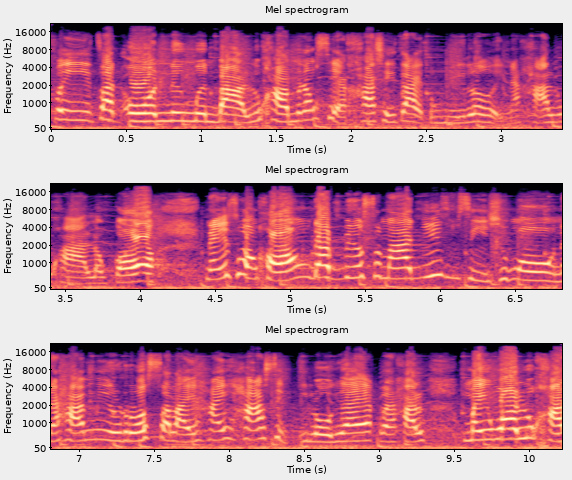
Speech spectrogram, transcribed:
ฟรีจัดโอน 10,000 บาท ลูกค้าไม่ต้องเสียค่าใช้จ่ายตรงนี้เลยนะคะ ลูกค้าแล้วก็ในส่วนของ W Smart 24 ชั่วโมงนะคะ มีรถสไลด์ให้ 50 กิโลแรกนะคะ ไม่ว่าลูกค้า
